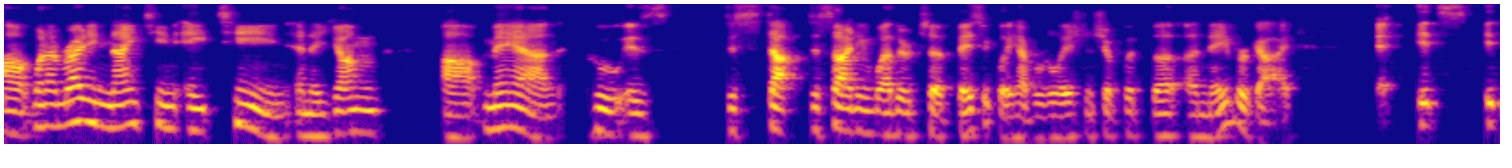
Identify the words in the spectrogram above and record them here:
uh, when I'm writing 1918 and a young uh, man who is deciding whether to basically have a relationship with the, a neighbor guy, it's it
